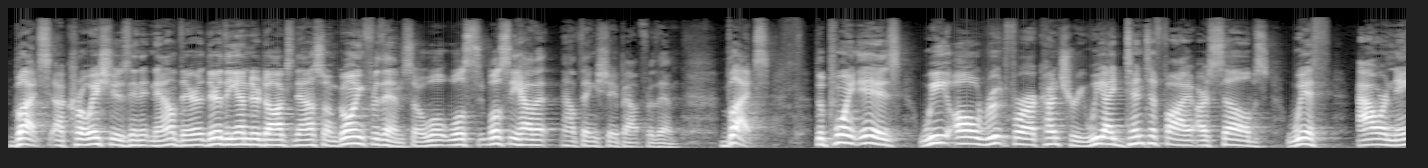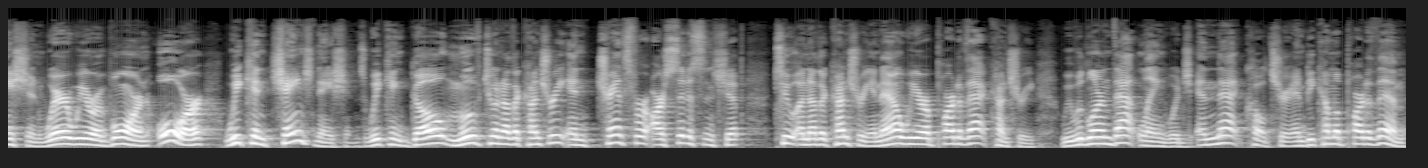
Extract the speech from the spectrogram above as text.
But uh, Croatia is in it now. They're, they're the underdogs now, so I'm going for them. So we'll, we'll, we'll see how, that, how things shape out for them. But the point is, we all root for our country. We identify ourselves with our nation, where we were born, or we can change nations. We can go, move to another country, and transfer our citizenship to another country. And now we are a part of that country. We would learn that language and that culture and become a part of them.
